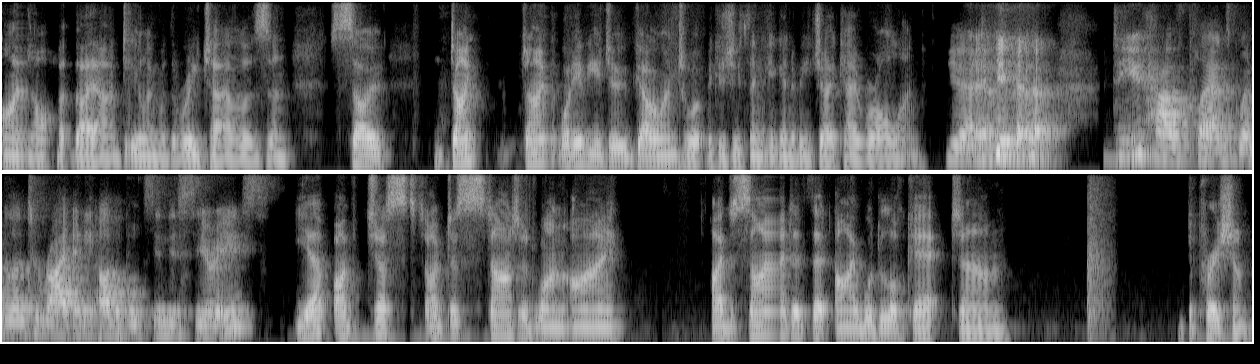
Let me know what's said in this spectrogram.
I'm not, but they are dealing with the retailers and so don't don't whatever you do go into it because you think you're going to be J.K. Rowling. Yeah, yeah. Do you have plans, Gwendoline, to write any other books in this series? Yep, I've just I've just started one. I I decided that I would look at um, depression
